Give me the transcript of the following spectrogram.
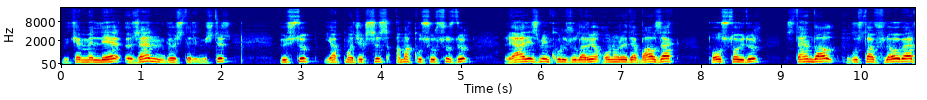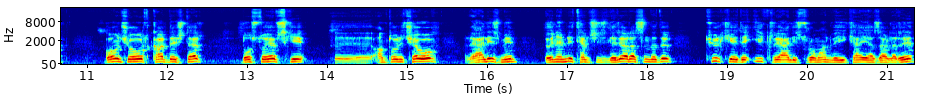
mükemmelliğe özen gösterilmiştir. Üslup yapmacıksız ama kusursuzdur. Realizmin kurucuları Honoré de Balzac, Tolstoy'dur. Stendhal, Gustav Flaubert, Goncourt kardeşler, Dostoyevski, e, Antoni Çehov realizmin önemli temsilcileri arasındadır. Türkiye'de ilk realist roman ve hikaye yazarları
